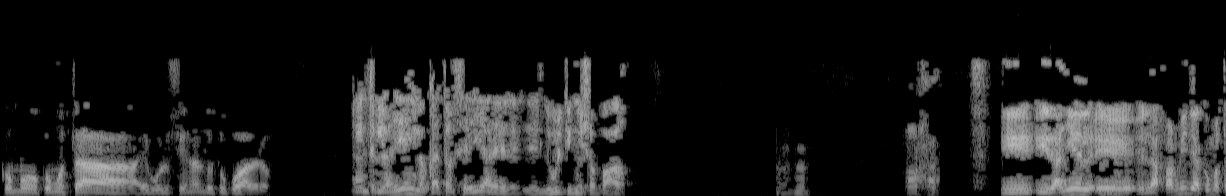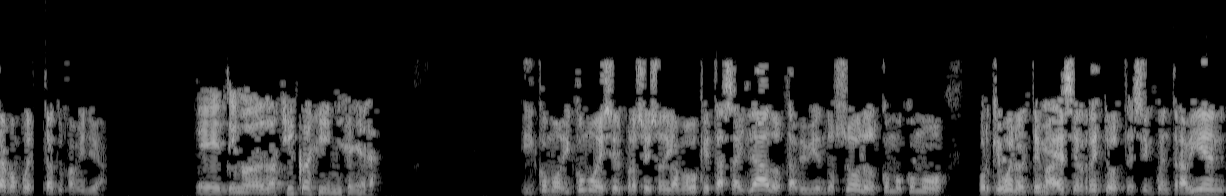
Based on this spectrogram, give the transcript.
cómo, cómo está evolucionando tu cuadro? Entre los 10 y los 14 días del, del último hisopado. Ajá. Y, y Daniel, eh, ¿la familia cómo está compuesta tu familia? Eh, tengo dos chicos y mi señora. ¿Y cómo, ¿Y cómo es el proceso, digamos? ¿Vos que estás aislado, estás viviendo solo? ¿Cómo, cómo? Porque bueno, el tema es el resto se encuentra bien,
